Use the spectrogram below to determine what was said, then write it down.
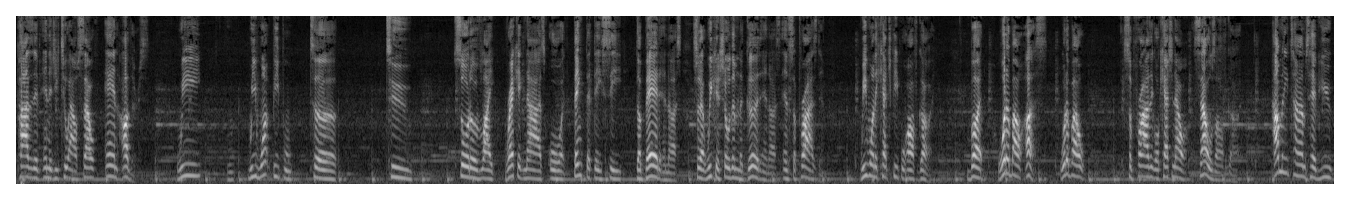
positive energy to ourselves and others we we want people to to sort of like recognize or think that they see the bad in us so that we can show them the good in us and surprise them. We want to catch people off guard. But what about us? What about surprising or catching ourselves off guard? How many times have you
